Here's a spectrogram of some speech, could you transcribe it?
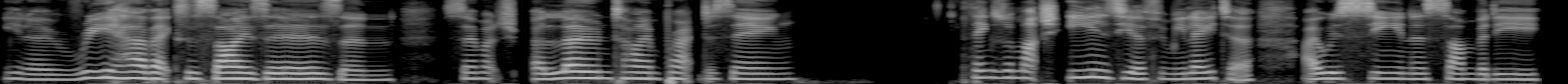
you know, rehab exercises and so much alone time practicing. Things were much easier for me later. I was seen as somebody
